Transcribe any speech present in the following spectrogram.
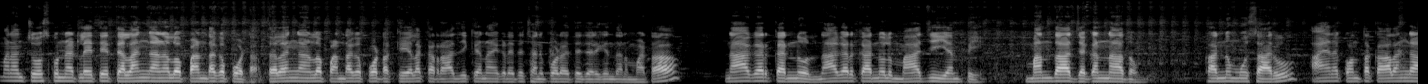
మనం చూసుకున్నట్లయితే తెలంగాణలో పండగ పూట తెలంగాణలో పండగ పూట కీలక రాజకీయ నాయకుడు అయితే చనిపోవడం అయితే జరిగిందనమాట నాగర్ కర్నూలు నాగర్ కర్నూలు మాజీ ఎంపీ మందా జగన్నాథం కన్ను మూశారు. ఆయన కొంతకాలంగా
